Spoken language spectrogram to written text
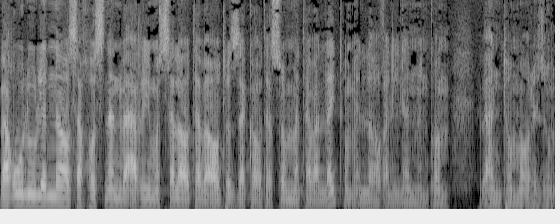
و قولوا للناس حسنا و اقیموا الصلاة و آتوا الزکات ثم تولیتم الا قلیلا منکم و انتم معرضون.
